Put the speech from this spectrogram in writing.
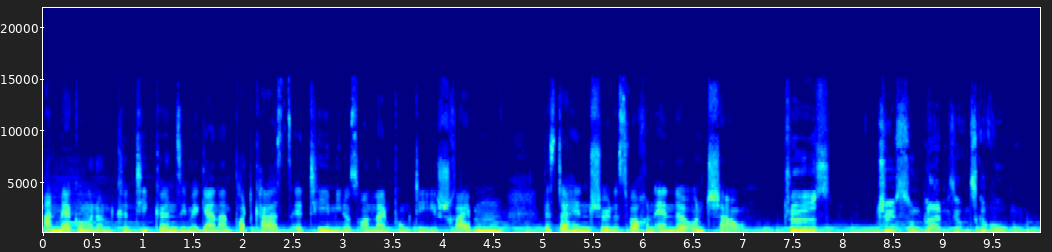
Anmerkungen und Kritik können Sie mir gerne an podcasts.t-online.de schreiben. Bis dahin, schönes Wochenende und ciao. Tschüss. Tschüss und bleiben Sie uns gewogen.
